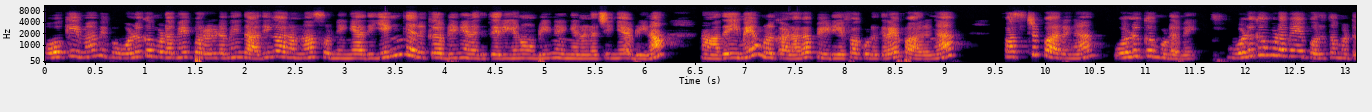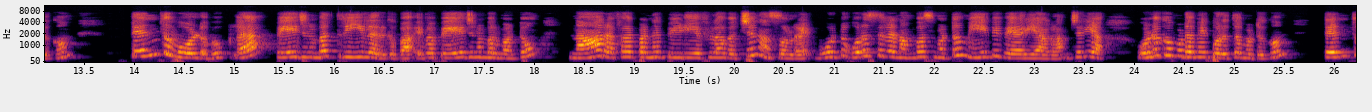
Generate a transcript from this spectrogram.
ஓகே மேம் இப்ப ஒழுக்கமுடைமை பொருளிடமே இந்த அதிகாரம்லாம் சொன்னீங்க. அது எங்க இருக்கு அப்படின்னு எனக்கு தெரியணும் அப்படின்னு நீங்க நினைச்சீங்க அப்படின்னா நான் அதையுமே உங்களுக்கு அழகா பிடிஎஃபா கொடுக்குறேன். பாருங்க. ஃபர்ஸ்ட் பாருங்க. ஒழுக்கமுடைமை ஒழுக்கமுடைமையை பொறுத்த மட்டுக்கும் டென்த் ஓல்டு புக்ல பேஜ் நம்பர் த்ரீல இருக்குப்பா. இப்ப பேஜ் நம்பர் மட்டும் நான் ரெஃபர் பண்ண பிடிஎஃப்ல வச்சு நான் சொல்றேன். ஒரு ஒரு சில நம்பர்ஸ் மட்டும் மேபி வேரி ஆகலாம். சரியா? ஒழுக்கமுடைமை பொறுத்த மட்டுக்கும் tenth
